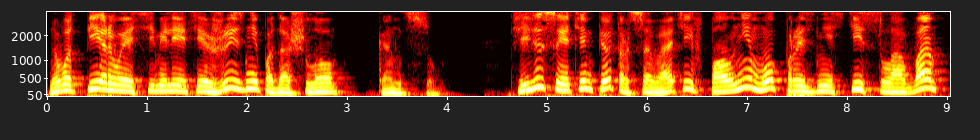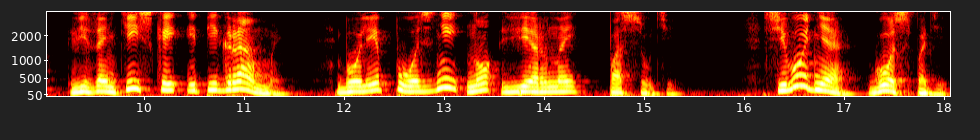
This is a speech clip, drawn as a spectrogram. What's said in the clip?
Но вот первое семилетие жизни подошло к концу. В связи с этим Петр Саватий вполне мог произнести слова византийской эпиграммы, более поздней, но верной по сути. «Сегодня, Господи,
